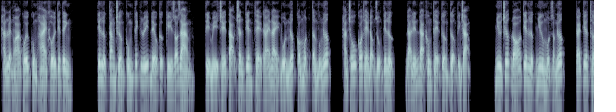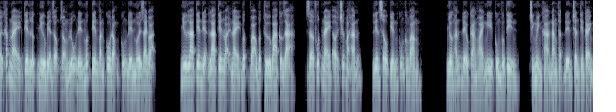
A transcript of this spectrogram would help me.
Hắn luyện hóa cuối cùng hai khối tiên tinh. Tiên lực tăng trưởng cùng tích lũy đều cực kỳ rõ ràng tỉ mỉ chế tạo chân tiên thể cái này bồn nước có một tầng vũng nước, hắn chỗ có thể động dụng tiên lực, đã đến đạt không thể tưởng tượng tình trạng. Như trước đó tiên lực như một giọt nước, cái kia thời khắc này tiên lực như b i ể n rộng dòng lũ đến mức tiên văn cô động cũng đến mới giai đoạn. Như la tiên điện la tiên loại này bước vào bước thứ ba cường giả, giờ phút này ở trước mặt hắn, liên sâu kiến cũng không bằng. N h ư n g hắn đều càng hoài nghi cùng vững tin, chính mình khả năng thật đến chân tiên cảnh.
